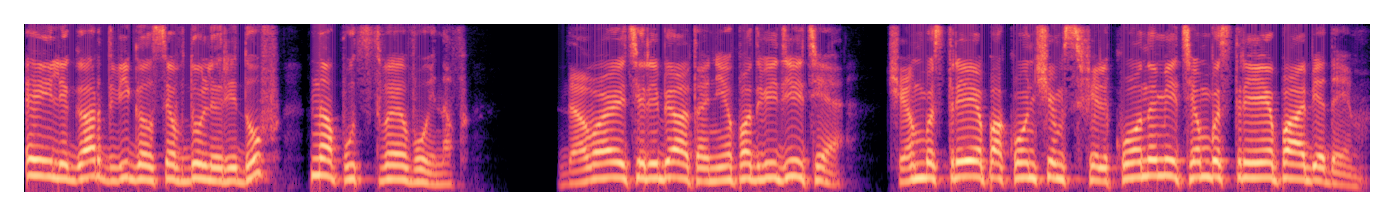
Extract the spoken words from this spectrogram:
Эйлигар двигался вдоль рядов, напутствуя воинов. «Давайте, ребята, не подведите! Чем быстрее покончим с фельконами, тем быстрее пообедаем!»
